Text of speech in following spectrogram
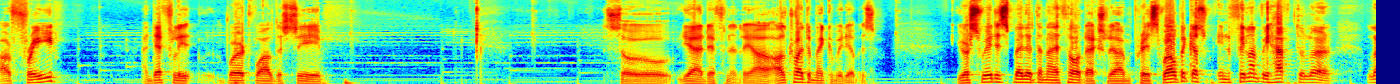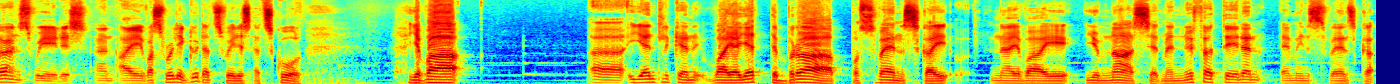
are free and definitely worthwhile to see. So yeah, definitely. I'll, I'll, try to make a video of this. Your Swedish is better than I thought. Actually, I'm impressed. Well, because in Finland we have to learn learn Swedish, and I was really good at Swedish at school. Jag var äh, egentligen var jag jättebra på svenska i, när jag var i gymnasiet, men nu för tiden är min svenska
